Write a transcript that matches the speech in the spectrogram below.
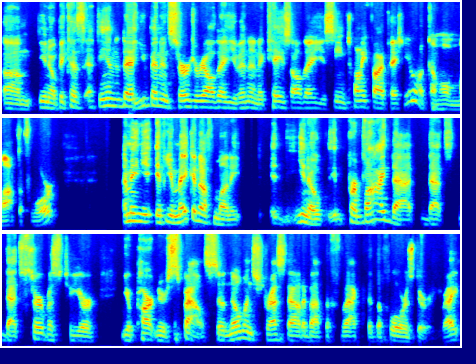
Um, you know, because at the end of the day, you've been in surgery all day, you've been in a case all day, you've seen 25 patients, you don't want to come home mop the floor. I mean, if you make enough money, you know, provide that that's that service to your your partner's spouse, so no one's stressed out about the fact that the floor is dirty, right?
